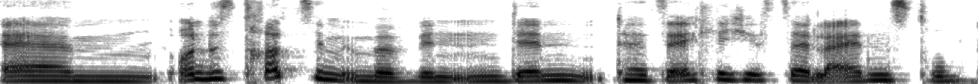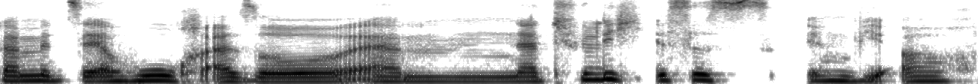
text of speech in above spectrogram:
ähm, und es trotzdem überwinden, denn tatsächlich ist der Leidensdruck damit sehr hoch. Also ähm, natürlich ist es irgendwie auch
